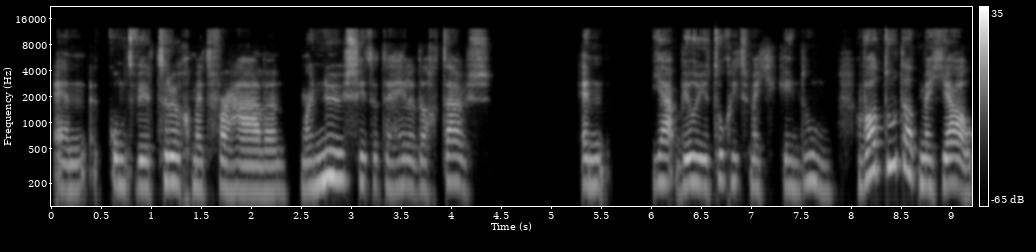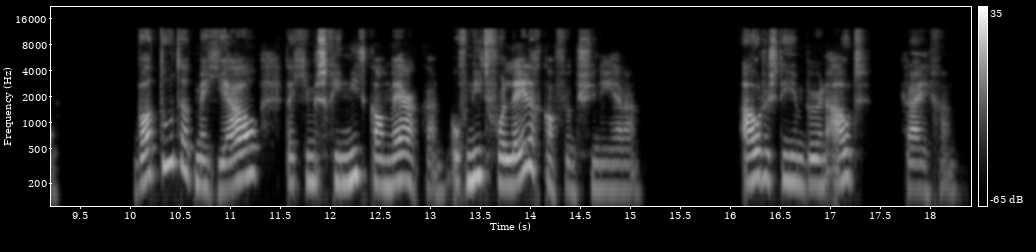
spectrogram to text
En komt weer terug met verhalen. Maar nu zit het de hele dag thuis. En ja, wil je toch iets met je kind doen? Wat doet dat met jou? Wat doet dat met jou dat je misschien niet kan werken of niet volledig kan functioneren? Ouders die een burn-out krijgen.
